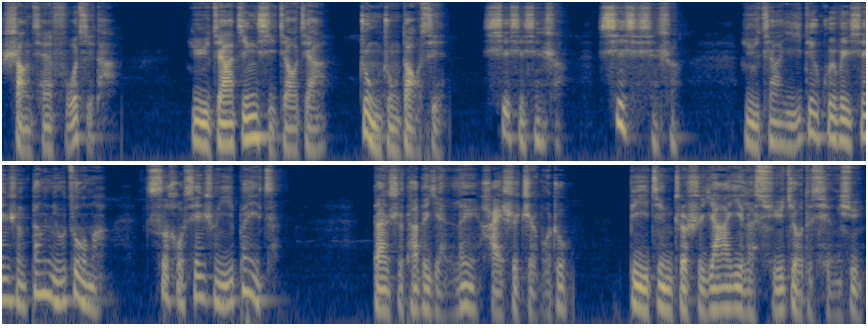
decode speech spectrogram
上前扶起她。玉佳惊喜交加，重重道谢：“谢谢先生，谢谢先生。”玉佳一定会为先生当牛做马，伺候先生一辈子。但是他的眼泪还是止不住，毕竟这是压抑了许久的情绪，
